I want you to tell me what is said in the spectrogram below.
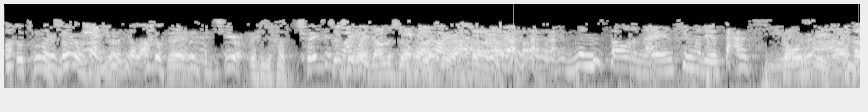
都冲到肌肉上去了，对，肌肉，全这是为咱们说话。闷骚的男人听了这个大喜，高兴啊，高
